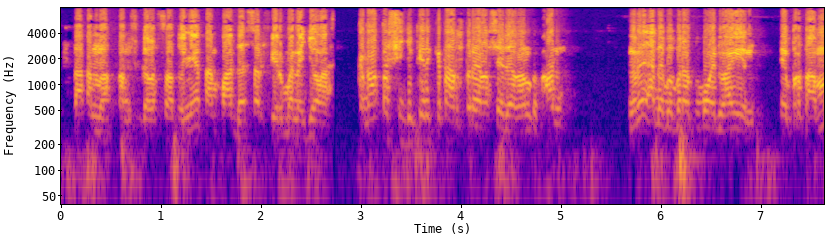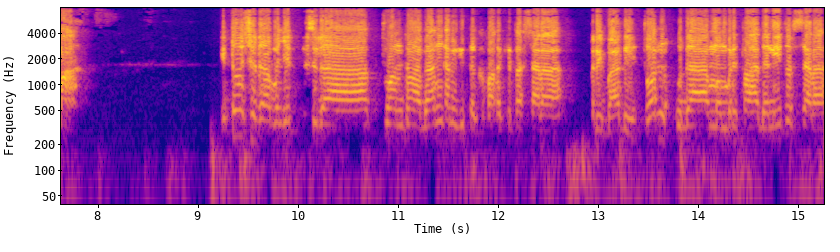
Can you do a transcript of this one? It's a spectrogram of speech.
kita akan melakukan segala sesuatunya tanpa dasar firman yang jelas kenapa sih juga kita harus berrelasi dengan Tuhan sebenarnya ada beberapa lain. Yang pertama, itu sudah menjadi, sudah Tuhan teladankan gitu kepada kita secara pribadi. Tuhan udah memberi teladan itu secara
